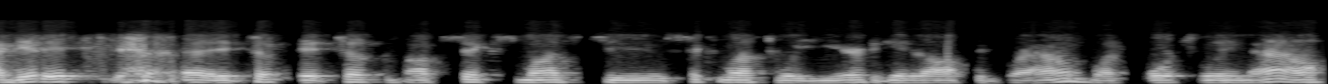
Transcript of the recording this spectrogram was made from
I did it. it took it took about six months to six months to a year to get it off the ground, but fortunately now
